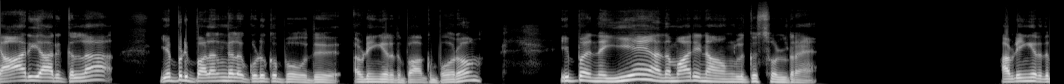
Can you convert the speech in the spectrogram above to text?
யார் யாருக்கெல்லாம் எப்படி பலன்களை கொடுக்க போகுது அப்படிங்கிறது பார்க்க போகிறோம் இப்போ இந்த ஏன் அதை மாதிரி நான் உங்களுக்கு சொல்கிறேன் அப்படிங்கிறது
